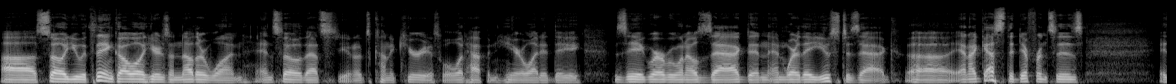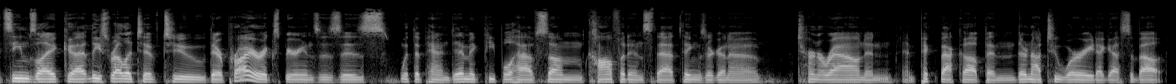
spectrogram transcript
Uh, so you would think, oh well, here's another one, and so that's you know it's kind of curious. Well, what happened here? Why did they zig where everyone else zagged, and and where they used to zag? Uh, and I guess the difference is, it seems like uh, at least relative to their prior experiences, is with the pandemic, people have some confidence that things are going to turn around and and pick back up, and they're not too worried, I guess, about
